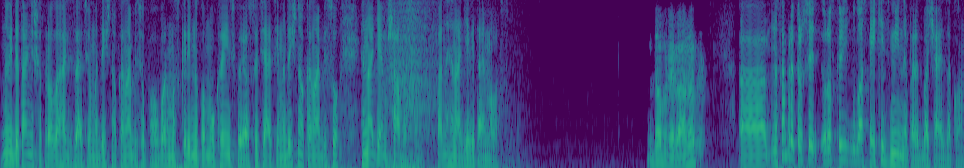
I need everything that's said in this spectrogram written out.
Ну і детальніше про легалізацію медичного канабісу поговоримо з керівником Української асоціації медичного канабісу Геннадієм Шабасом. Пане Геннадію, вітаємо вас. Добрий ранок. Е, насамперед, розкажіть- розкажіть, будь ласка, які зміни передбачає закон?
